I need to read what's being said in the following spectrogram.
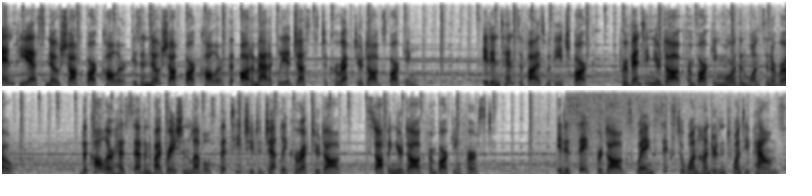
NPS No Shock Bark Collar is a no-shock bark collar that automatically adjusts to correct your dog's barking. It intensifies with each bark, preventing your dog from barking more than once in a row. The collar has 7 vibration levels that teach you to gently correct your dog, stopping your dog from barking first. It is safe for dogs weighing 6 to 120 pounds,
